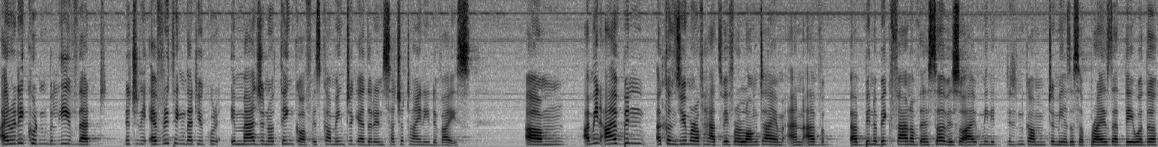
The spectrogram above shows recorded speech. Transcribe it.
I really couldn't believe that literally everything that you could imagine or think of is coming together in such a tiny device. Um, I mean, I've been a consumer of Hathway for a long time, and I've, I've been a big fan of their service. So, I mean, it didn't come to me as a surprise that they were the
